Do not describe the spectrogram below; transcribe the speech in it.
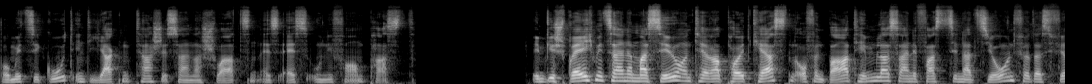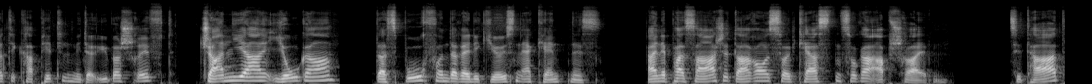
womit sie gut in die Jackentasche seiner schwarzen SS-Uniform passt. Im Gespräch mit seinem Masseur und Therapeut Kersten offenbart Himmler seine Faszination für das vierte Kapitel mit der Überschrift Jnana Yoga, das Buch von der religiösen Erkenntnis. Eine Passage daraus soll Kersten sogar abschreiben. Zitat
